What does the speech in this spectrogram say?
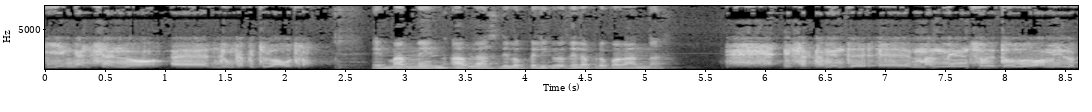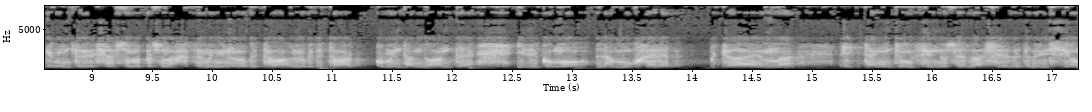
y engancharnos eh, de un capítulo a otro. en Mad Men hablas de los peligros de la propaganda. Exactamente. Eh, Mad Men, sobre todo, a mí lo que me interesa son los personajes femeninos, lo que, estaba, lo que te estaba comentando antes, y de cómo las mujeres cada vez más están introduciéndose en la serie de televisión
